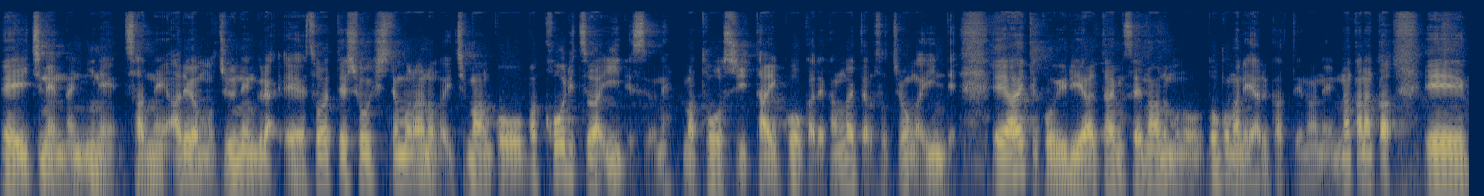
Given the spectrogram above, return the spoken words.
え1年、2年、3年、あるいはもう10年ぐらい、えそうやって消費してもらうのが一番こう、まあ、効率はいいですよね。まあ、投資対効果で考えたらそっちの方がいいんで、えあえてこういうリアルタイム性のあるものをどこまでやるかっていうのはね、なかなか、え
